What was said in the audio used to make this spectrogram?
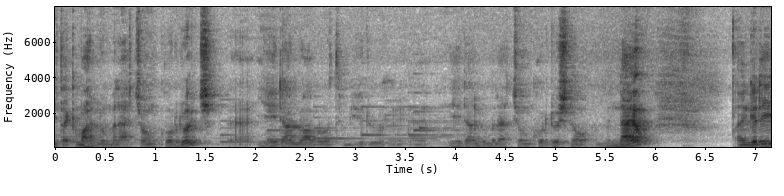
ይጠቅማሉ የምላቸውን chord ኦች ይሄዳሉ አብሮት ይሄዳሉ የምላቸውን chord ኦች ነው የምናየው። እንግዲህ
